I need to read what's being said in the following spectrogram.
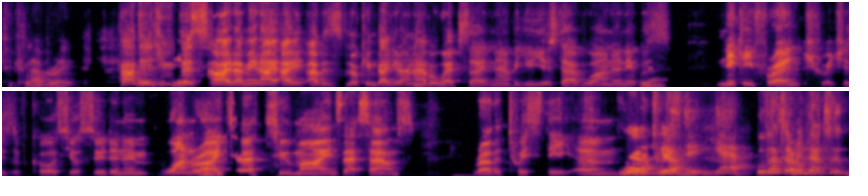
to collaborate. How did you yeah. decide? I mean, I, I, I was looking back. You don't have a mm. website now, but you used to have one, and it was yeah. Nicci French, which is of course your pseudonym. One mm. writer, mm. two minds. That sounds rather twisty. Um, yeah, twisty. Yeah. yeah. Well, that's. I mean, that's. A,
